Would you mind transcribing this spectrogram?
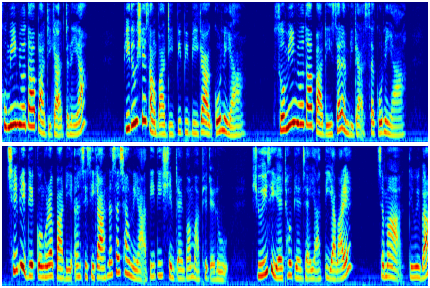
ခုမီးမျိုးသားပါတီကတနေရာပြည်သူ့ရှေ့ဆောင်ပါတီ PPP က9နေရာဇိုမီးမျိုးသားပါတီ ZMB က19နေရာချင်းပြည်သေးကွန်ဂရက်ပါတီ NCC က26နေရာအသီးသီးရှင်ပြိုင်သွားမှာဖြစ်တယ်လို့ UEC ရဲ့ထုတ်ပြန်ချက်အရသိရပါဗျ။ကျမသီရိပါ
